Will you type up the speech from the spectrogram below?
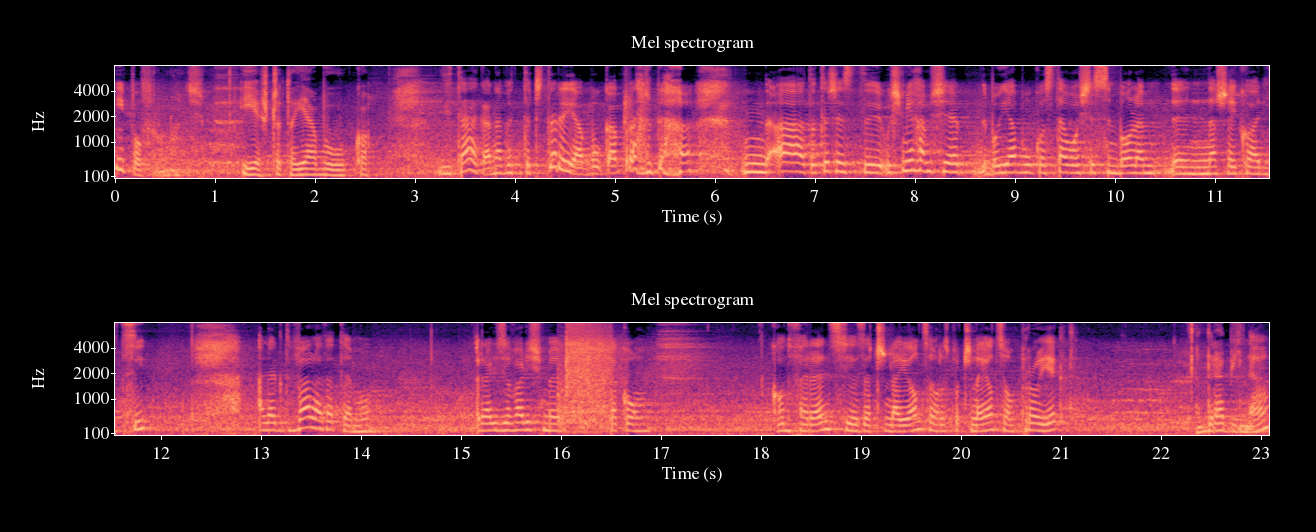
i pofrunąć. I jeszcze to jabłko. I tak, a nawet te cztery jabłka, prawda? Mm, A, to też jest, y, uśmiecham się, bo jabłko stało się symbolem y, naszej koalicji, ale dwa lata temu realizowaliśmy taką konferencję zaczynającą, rozpoczynającą projekt Drabina.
